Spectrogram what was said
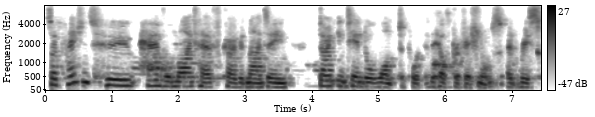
So, patients who have or might have COVID 19 don't intend or want to put the health professionals at risk.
